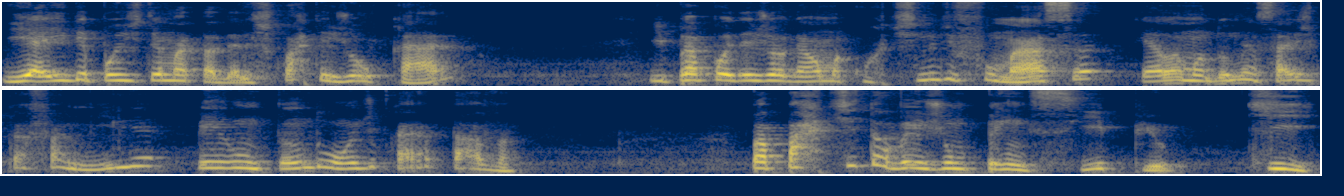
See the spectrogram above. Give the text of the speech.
E aí, depois de ter matado ela, esquartejou o cara. E para poder jogar uma cortina de fumaça, ela mandou mensagem para a família perguntando onde o cara estava. Para partir talvez de um princípio que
